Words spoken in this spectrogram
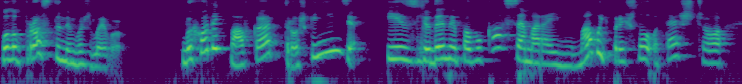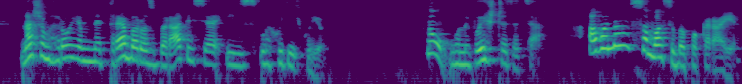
було просто неможливо. Виходить, мавка трошки ніндзя. І з людини павука Сема Реймі, мабуть, прийшло оте, що нашим героям не треба розбиратися із лиходійкою. Ну, вони вище за це. А вона сама себе покарає.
